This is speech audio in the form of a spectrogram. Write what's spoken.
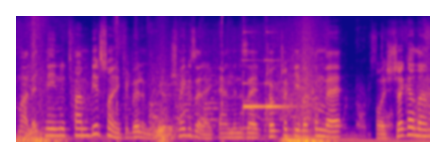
ihmal etmeyin lütfen. Bir sonraki bölümde görüşmek üzere. Kendinize çok çok iyi bakın ve hoşçakalın.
